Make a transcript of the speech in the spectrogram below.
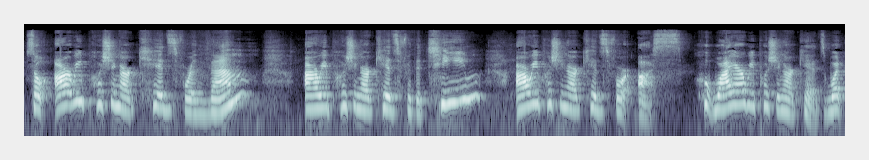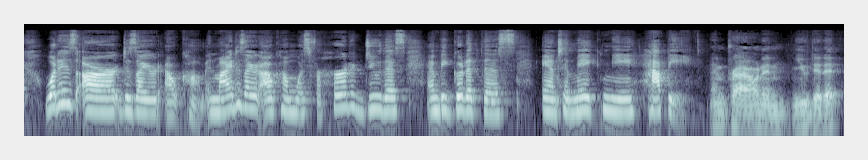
So are we pushing our kids for them? Are we pushing our kids for the team? Are we pushing our kids for us? Who, why are we pushing our kids? What what is our desired outcome? And my desired outcome was for her to do this and be good at this and to make me happy. And proud, and you did it.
